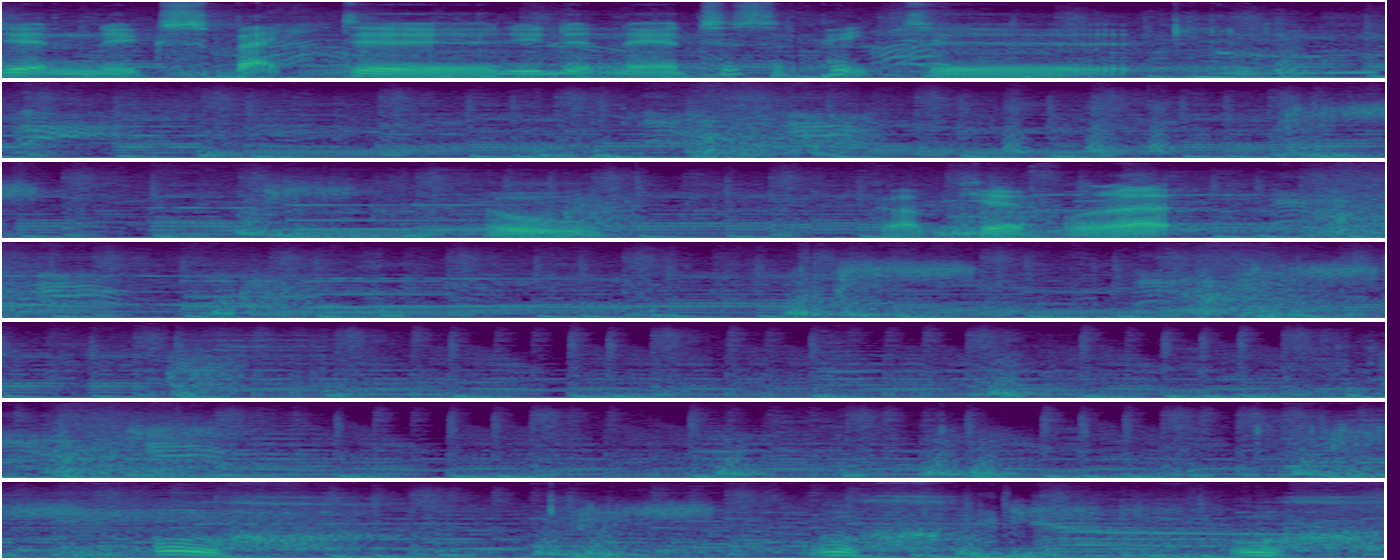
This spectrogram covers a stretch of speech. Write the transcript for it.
Didn't expect it. you didn't anticipate it. Ooh. Gotta be careful of that. Ooh. Ooh. Ooh.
